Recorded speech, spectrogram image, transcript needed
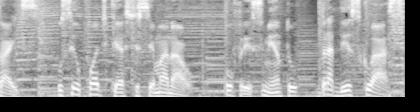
Insights, o seu podcast semanal. Oferecimento Bradesco Asset.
